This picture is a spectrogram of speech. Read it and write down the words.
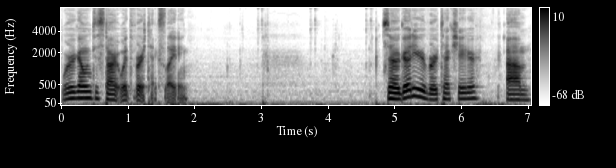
We're going to start with vertex lighting. So go to your vertex shader. Um,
